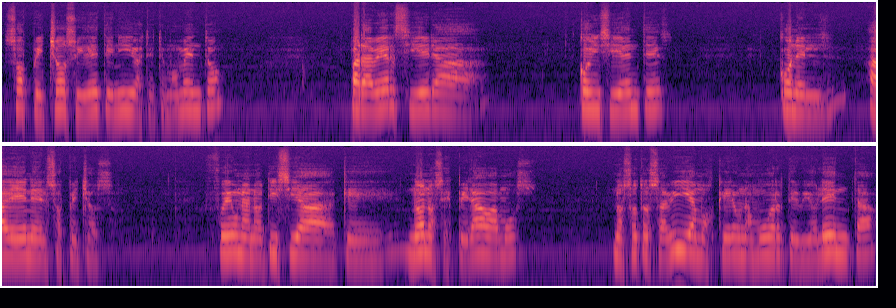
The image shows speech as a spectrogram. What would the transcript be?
sospechoso y detenido hasta este momento para ver si era coincidentes con el ADN del sospechoso. Fue una noticia que no nos esperábamos, nosotros sabíamos que era una muerte violenta,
